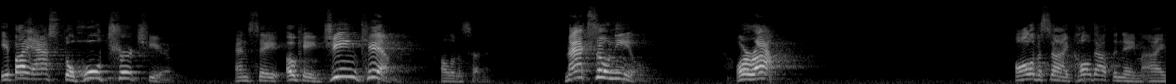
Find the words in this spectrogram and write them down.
if I ask the whole church here and say, okay, Gene Kim, all of a sudden, Max O'Neill, or Ralph. All of a sudden, I called out the name. I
